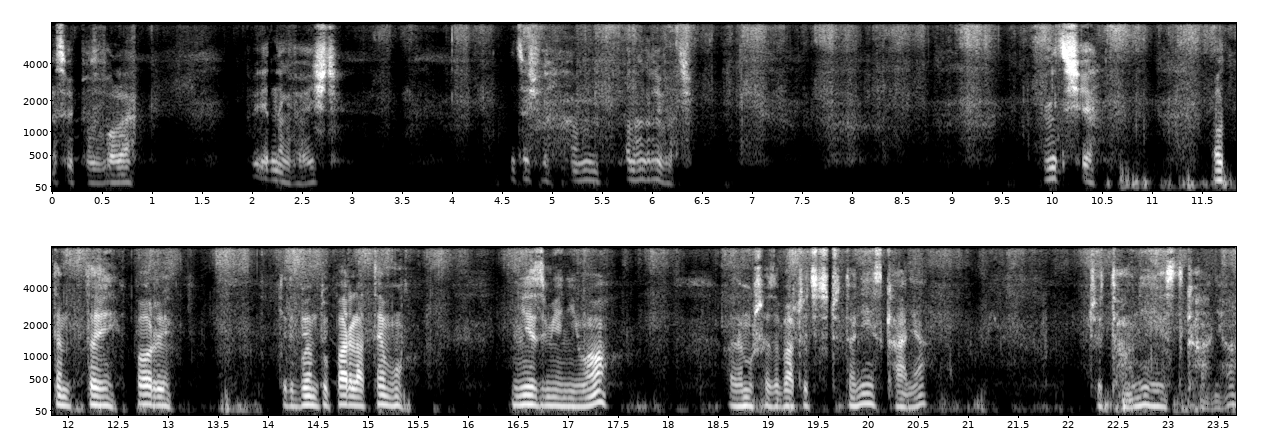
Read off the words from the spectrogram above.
Ja sobie pozwolę tu jednak wejść i coś wam ponagrywać. Nic się od tej pory, kiedy byłem tu parę lat temu, nie zmieniło. Ale muszę zobaczyć, czy to nie jest kania. Czy to nie jest kania?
